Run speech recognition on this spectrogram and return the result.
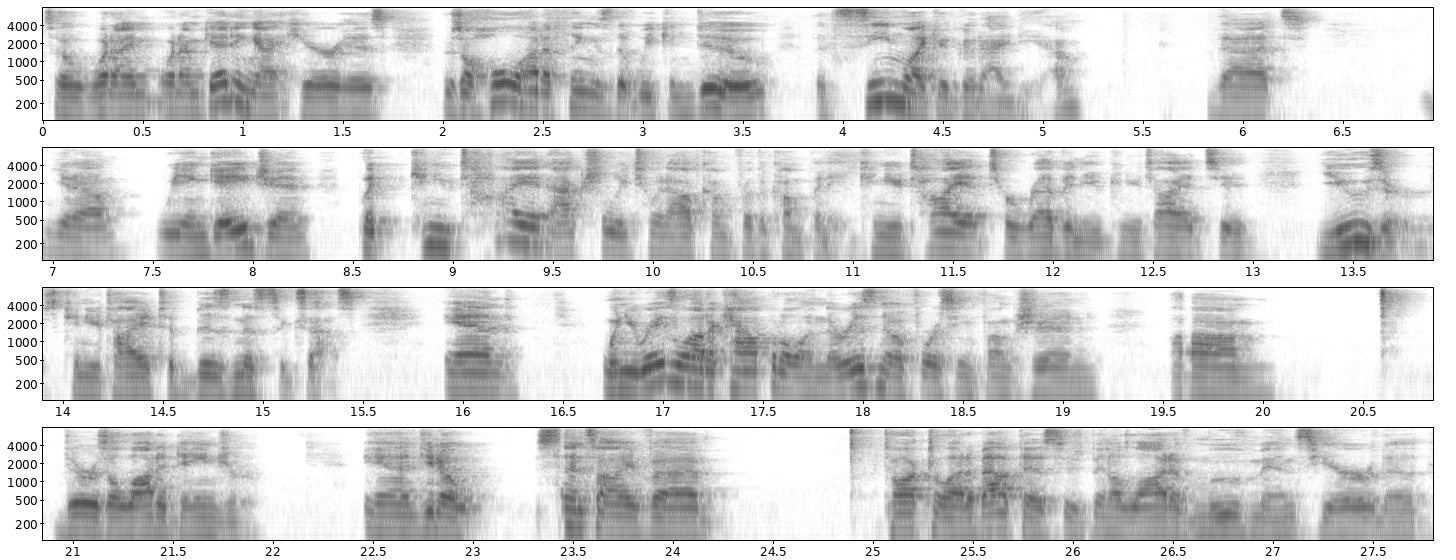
So what I'm what I'm getting at here is there's a whole lot of things that we can do that seem like a good idea that you know we engage in but can you tie it actually to an outcome for the company? Can you tie it to revenue? Can you tie it to users? Can you tie it to business success? And when you raise a lot of capital and there is no forcing function um, there is a lot of danger. And you know since i've uh, talked a lot about this there's been a lot of movements here the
